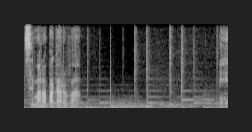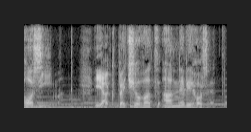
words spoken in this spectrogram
Simona Bagarová. Hořím. Jak pečovat a nevyhořet.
